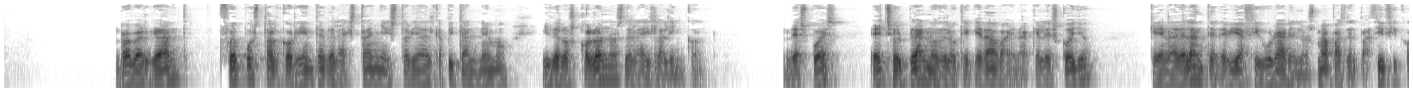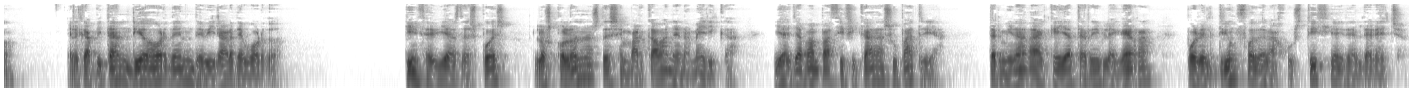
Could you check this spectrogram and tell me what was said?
Robert Grant fue puesto al corriente de la extraña historia del capitán Nemo y de los colonos de la isla Lincoln. Después, hecho el plano de lo que quedaba en aquel escollo, que en adelante debía figurar en los mapas del Pacífico, el capitán dio orden de virar de bordo. Quince días después, los colonos desembarcaban en América, y hallaban pacificada su patria, terminada aquella terrible guerra por el triunfo de la justicia y del derecho.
